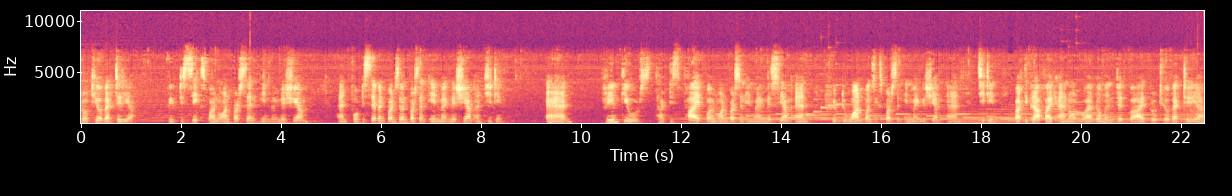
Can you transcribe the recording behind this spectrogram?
proteobacteria 56.1% in magnesium and 47.7% in magnesium and chitin and Firmicutes 35.1% in magnesium and 51.6% in magnesium and chitin, but the graphite anode were dominated by proteobacteria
